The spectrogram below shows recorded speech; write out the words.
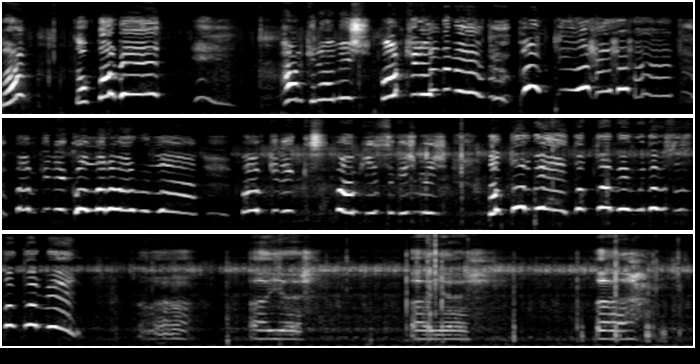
Lan doktor bey. Pumpkin ölmüş. Pumpkin öldü mü? Pumpkin. Pumpkin'in kolları var burada. Pumpkin'in Pumpkin sıkışmış. Doktor bey, doktor bey burada mısınız doktor bey? Aa, hayır. Hayır. Ah. Ah.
